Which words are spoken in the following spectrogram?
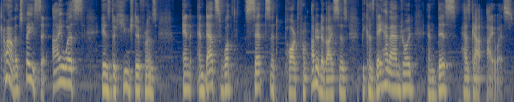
come on, let's face it. iOS is the huge difference. And, and that's what sets it apart from other devices because they have Android and this has got iOS.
